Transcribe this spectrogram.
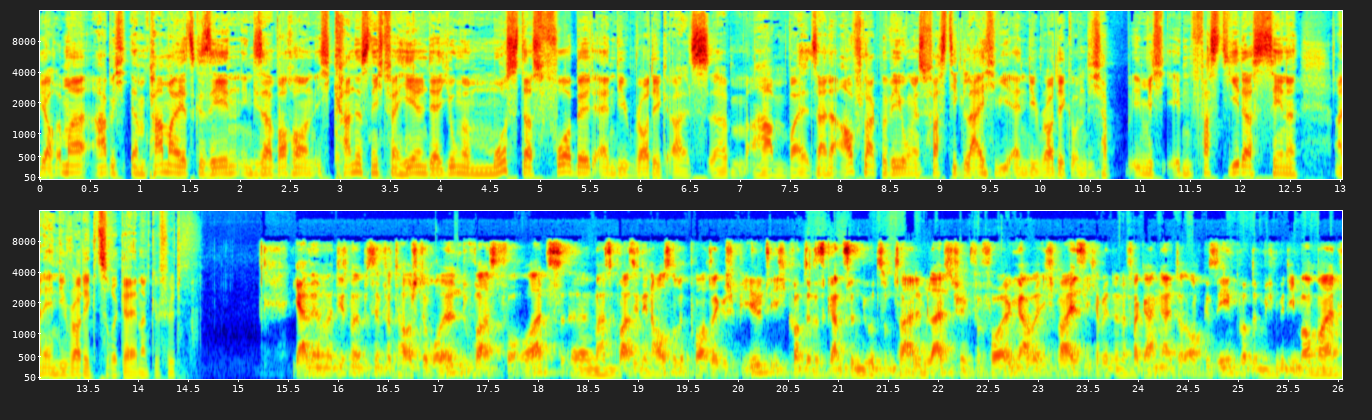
wie auch immer, habe ich ein paar Mal jetzt gesehen in dieser Woche und ich kann es nicht verhehlen, der Junge muss das Vorbild Andy Roddick als ähm, haben, weil seine Aufschlagbewegung ist fast die gleiche wie Andy Roddick und ich habe mich in fast jeder Szene an Andy Roddick zurückerinnert gefühlt. Ja, wir haben diesmal ein bisschen vertauschte Rollen. Du warst vor Ort, ähm, hast quasi den Außenreporter gespielt. Ich konnte das Ganze nur zum Teil im Livestream verfolgen, aber ich weiß, ich habe ihn in der Vergangenheit auch gesehen, konnte mich mit ihm auch mal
